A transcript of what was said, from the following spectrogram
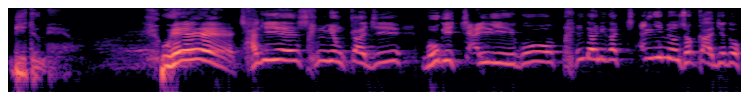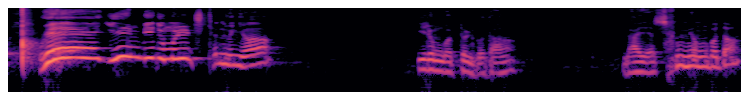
믿음이에요. 왜 자기의 생명까지 목이 잘리고 팔다리가 잘리면서까지도 왜 이 믿음을 지켰느냐? 이런 것들보다 나의 생명보다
